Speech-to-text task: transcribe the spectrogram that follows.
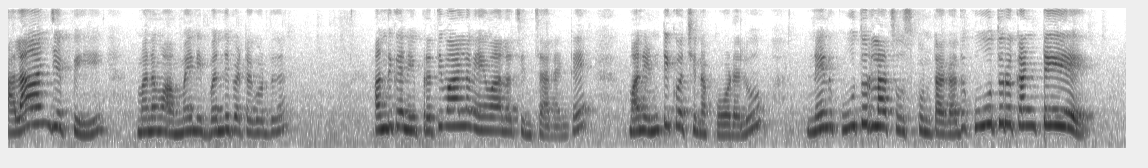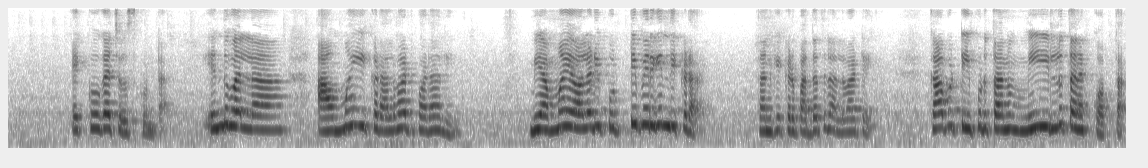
అలా అని చెప్పి మనం ఆ అమ్మాయిని ఇబ్బంది పెట్టకూడదుగా? అందుకని ప్రతి వాళ్ళం ఏం ఆలోచించాలంటే మన ఇంటికి వచ్చిన కోడలు నేను కూతురులా చూసుకుంటా కాదు కూతురు కంటే ఎక్కువగా చూసుకుంటా. ఎందువల్ల? ఆ అమ్మాయి ఇక్కడ అలవాటు పడాలి. మీ అమ్మాయి ఆల్రెడీ పుట్టి పెరిగింది ఇక్కడ. తనకి ఇక్కడ పద్ధతులు అలవాటే. కాబట్టి ఇప్పుడు తను మీ ఇల్లు తనకు కొత్త.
